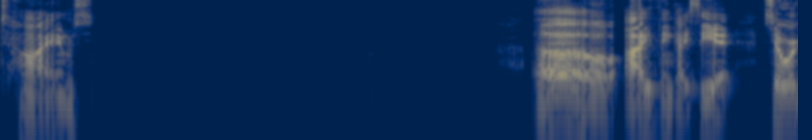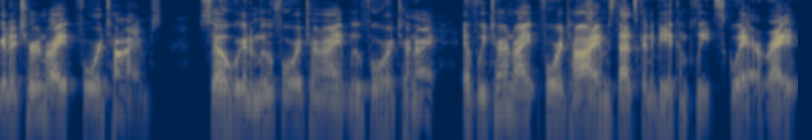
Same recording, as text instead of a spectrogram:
times. Oh, I think I see it. So we're going to turn right four times. So we're going to move forward, turn right, move forward, turn right. If we turn right four times, that's going to be a complete square, right?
